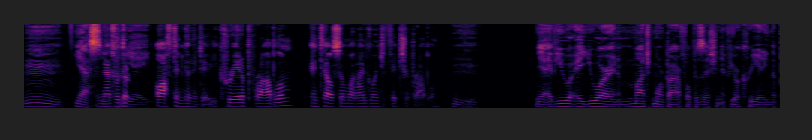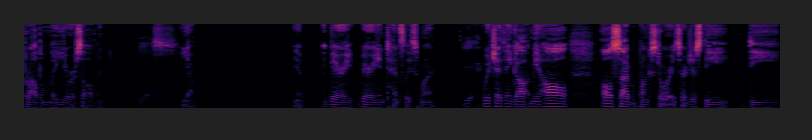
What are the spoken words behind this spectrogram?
Mm, yes. And that's what they're- Often going to do. You create a problem and tell someone, "I'm going to fix your problem." hmm Yeah. If you are, you are in a much more powerful position if you're creating the problem that you are solving. Yes. Very, very intensely smart. Yeah. Which I think all. I mean, all all cyberpunk stories are just the the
